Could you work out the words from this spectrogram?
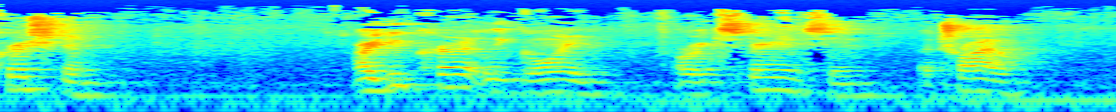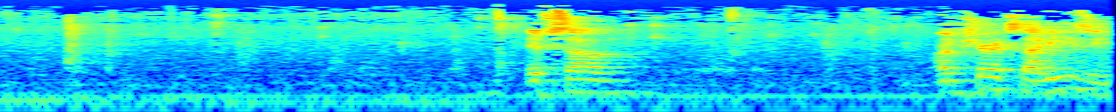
Christian, are you currently going or experiencing a trial? If so, I'm sure it's not easy.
